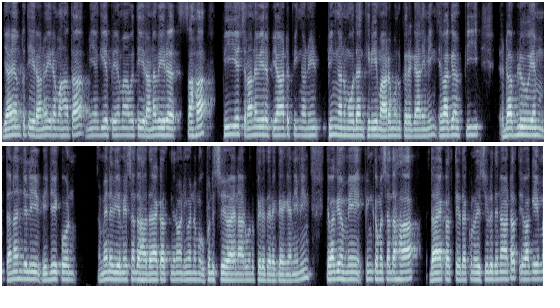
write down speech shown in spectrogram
ජයම්පති රණවීර මහතා මියගිය ප්‍රේමාවති රණවීර සහ පී.එච්. රණවීර පියාට පින් පින් අනුමෝදන් කිරීම ආරමුණු කර ගනිමින් එවැගේම පී.ඩබ්ලිව්.එම්. ධනංජලි විජේකෝන් මෙනවිය මේ සඳහා දායකත්ව වෙනවා නිවනම උපනිශ්‍රේ වයන ආරමුණු පෙරදර කර ගැනීමෙන්. එවැගේම මේ පින්කම සඳහා දායකත්වයේ දක්වන ඒ සියලු දෙනාටත් එවැගේම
